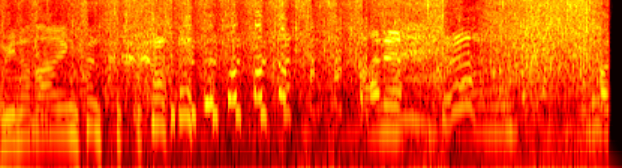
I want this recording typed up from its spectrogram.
Uwi na tayo yan. Ano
